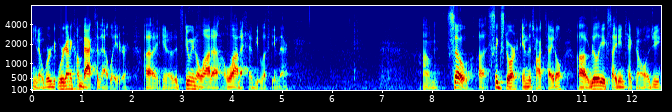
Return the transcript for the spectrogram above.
You know, we're, we're going to come back to that later. uh, you know, it's doing a lot of, a lot of heavy lifting there. Um, so, uh, SigStore in the talk title, uh, really exciting technology.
